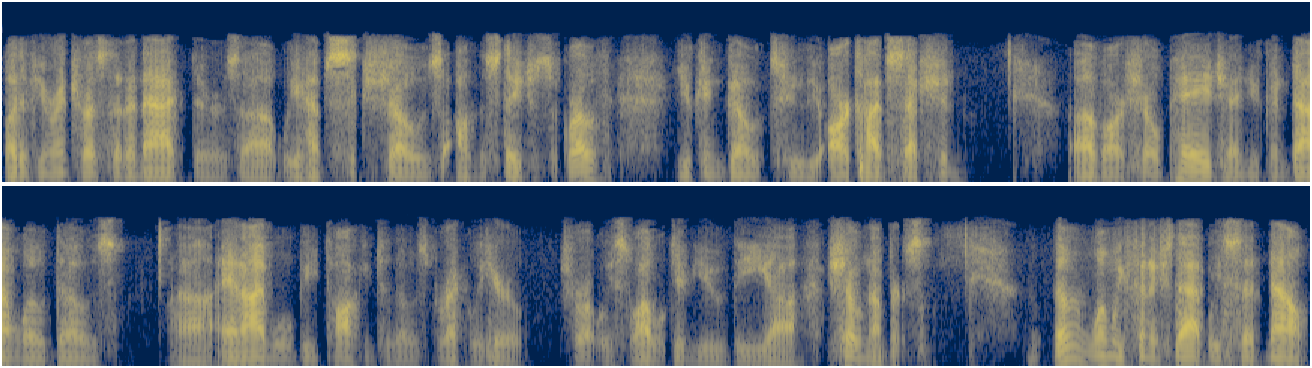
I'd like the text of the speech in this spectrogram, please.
But if you're interested in that, there's uh, we have six shows on the stages of growth. You can go to the archive section of our show page and you can download those. Uh, and I will be talking to those directly here shortly, so I will give you the uh, show numbers. Then when we finished that, we said, now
